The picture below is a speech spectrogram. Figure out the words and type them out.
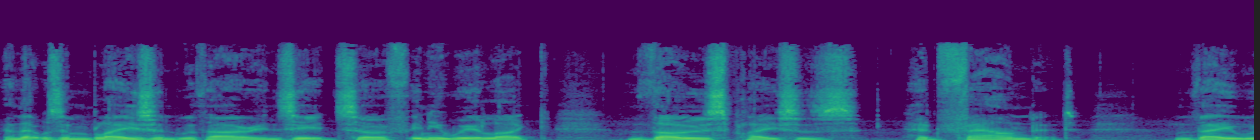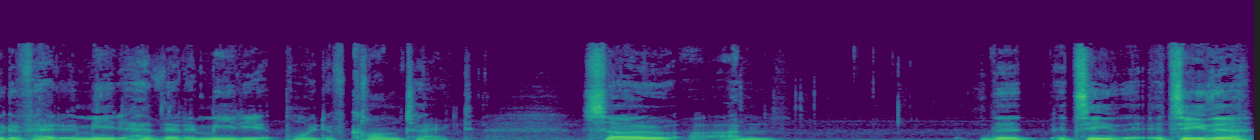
And that was emblazoned with RNZ. So if anywhere like those places had found it, they would have had immediate, had that immediate point of contact. So um, the it's either it's either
